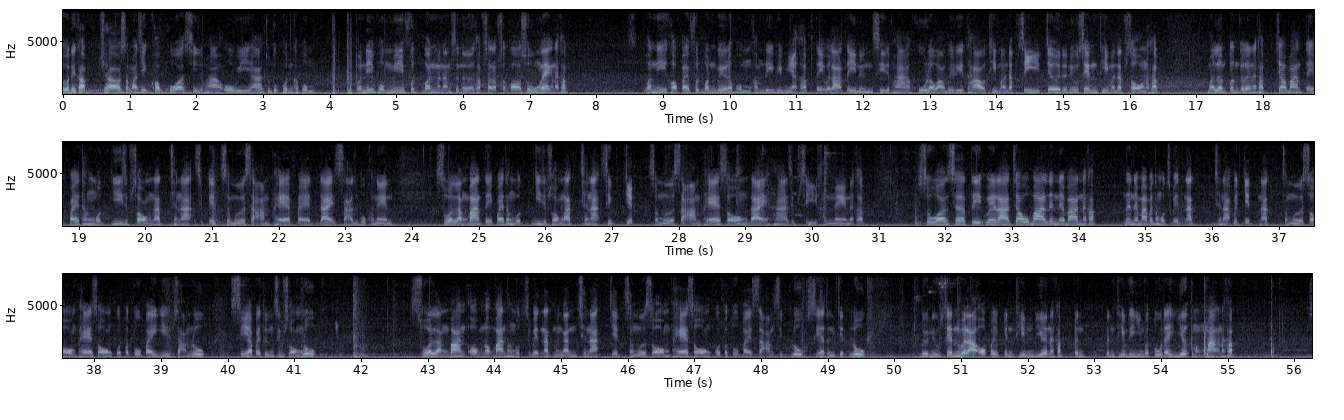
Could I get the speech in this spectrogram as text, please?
สวัสดีครับ ชาวสมาชิกครอบครัว 45 OVR ทุกๆ คนครับผม วันนี้ผมมีฟุตบอลมานำเสนอครับสำหรับสกอร์สูงแรกนะครับ วันนี้ขอไปฟุตบอลเวลแล้วผมคัมรี่พรีเมียร์ครับ เตะเวลาตีหนึ่งสี่สิบห้าคู่ระหว่างเบรี่ทาวทีมอันดับ 4 เจอเดอะนิวเซนทีมอันดับ 2 นะครับ มาเริ่มต้นกันเลยนะครับ เจ้าบ้านเตะไปทั้งหมด 22 นัด ชนะ 11 เสมอ 3 แพ้ 8 ได้ 36 คะแนน ส่วนหลังบ้านเตะไปทั้งหมด 22 นัด ชนะ 17 เสมอ 3 แพ้ 2 ได้ 54 คะแนนนะครับ ส่วนสถิติเวลาเจ้าบ้านเล่นในบ้านนะครับ เล่นในบ้านไปทั้งหมด 11 นัด ชนะไป 7 นัด เสมอ 2 แพ้ 2 กดประตูไป 23 ลูก เสียไปถึง 12 ลูก ส่วนหลังบ้านออกนอกบ้านทั้งหมด 11 นัดเหมือนกัน ชนะ 7 เสมอ 2 แพ้ 2 กดประตูไป 30 ลูก เสียถึง 7 ลูก เดอะนิวเซนเวลาออกไปเป็นทีมเยือนนะครับ เป็นเป็นทีมที่ยิงประตูได้เยอะมาก ๆนะครับ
